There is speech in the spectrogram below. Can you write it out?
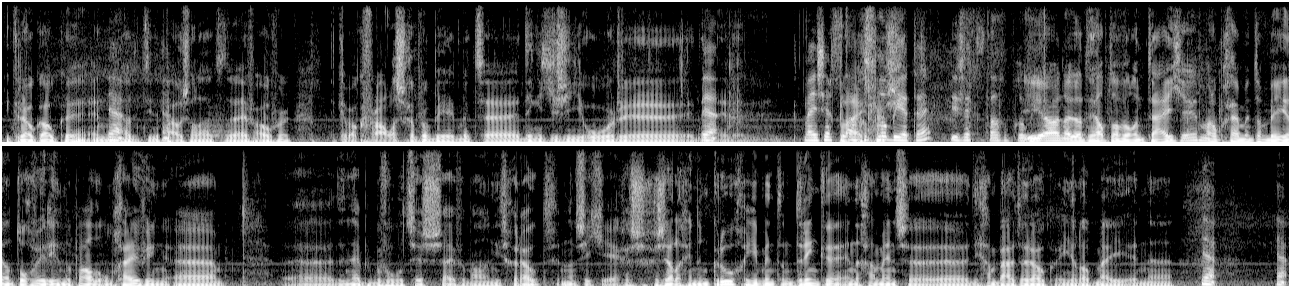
ik rook ook, hè. En Ja, we hadden het in de ja. pauze al het even over. Ik heb ook voor alles geprobeerd met dingetjes in je oren. eh, en- Ja. en- Maar je zegt het al geprobeerd, hè? Je zegt het al geprobeerd. Ja, nou dat helpt dan wel een tijdje. Maar op een gegeven moment dan ben je dan toch weer in een bepaalde omgeving. eh, eh, dan heb ik bijvoorbeeld zes, zeven maanden niet gerookt. En dan zit je ergens gezellig in een kroeg. En je bent aan het drinken. En dan gaan mensen eh, die gaan buiten roken. En je loopt mee. En, Ja, ja.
